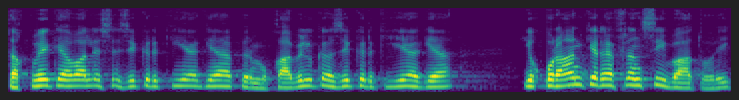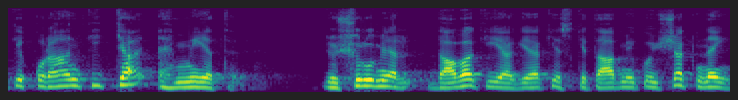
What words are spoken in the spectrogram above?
تقوے کے حوالے سے ذکر کیا گیا، پھر مقابل کا ذکر کیا گیا، یہ قرآن کے ریفرنس سے بات ہو رہی کہ قرآن کی کیا اہمیت ہے۔ جو شروع میں دعویٰ کیا گیا کہ اس کتاب میں کوئی شک نہیں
